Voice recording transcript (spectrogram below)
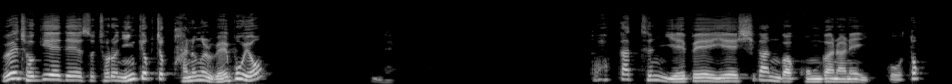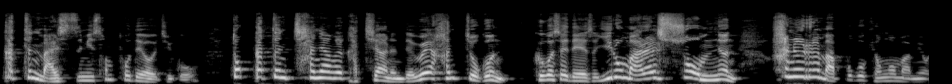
왜 저기에 대해서 저런 인격적 반응을 왜 보여? 네. 똑같은 예배의 시간과 공간 안에 있고 똑같은 말씀이 선포되어지고 똑같은 찬양을 같이 하는데 왜 한쪽은 그것에 대해서 이루 말할 수 없는 하늘을 맛보고 경험하며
